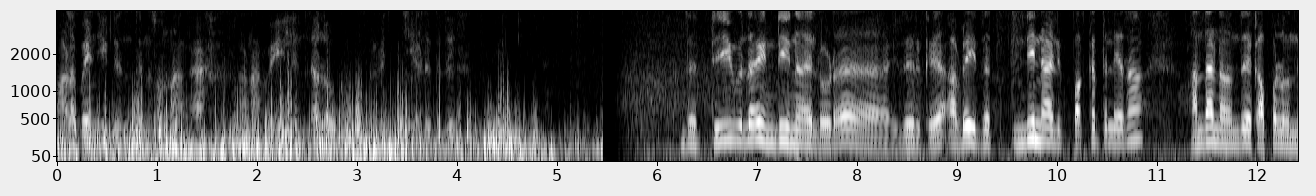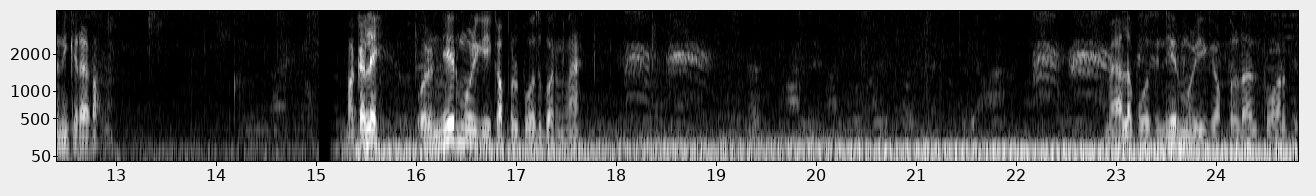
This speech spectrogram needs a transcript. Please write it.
மழை பெஞ்சிக்கிட்டு இருந்துன்னு சொன்னாங்க. ஆனால் வெயில் இந்த அளவுக்கு விரிச்சி எடுக்குது. இந்த தீவில் இந்தியன் ஆயிலோட இது இருக்குது அப்படியே இந்த இந்தியன் ஆயிலுக்கு பக்கத்துலேயே தான் அந்தாண்ட வந்து கப்பல் வந்து நிற்கிற இடம். மக்களே ஒரு நீர்மூழ்கி கப்பல் போகுது பாருங்களேன். மேலே போகுது நீர்மூழ்கி கப்பல் தான் அது போகிறது.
